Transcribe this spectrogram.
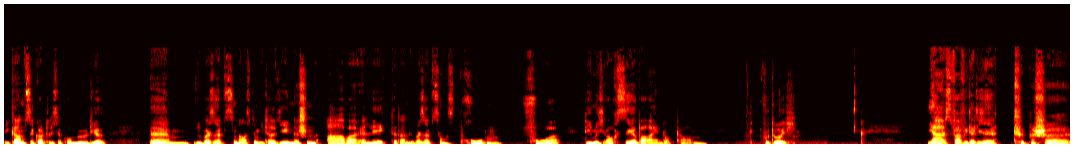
die ganze göttliche Komödie ähm, übersetzen aus dem Italienischen, aber er legte dann Übersetzungsproben vor, die mich auch sehr beeindruckt haben. Wodurch? Ja, es war wieder diese typische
